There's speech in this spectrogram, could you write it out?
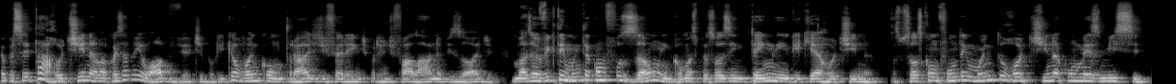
eu pensei, tá, rotina é uma coisa meio óbvia, tipo, o que, que eu vou encontrar de diferente pra gente falar no episódio? Mas eu vi que tem muita confusão em como as pessoas entendem o que, que é rotina. As pessoas confundem muito rotina com mesmice.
